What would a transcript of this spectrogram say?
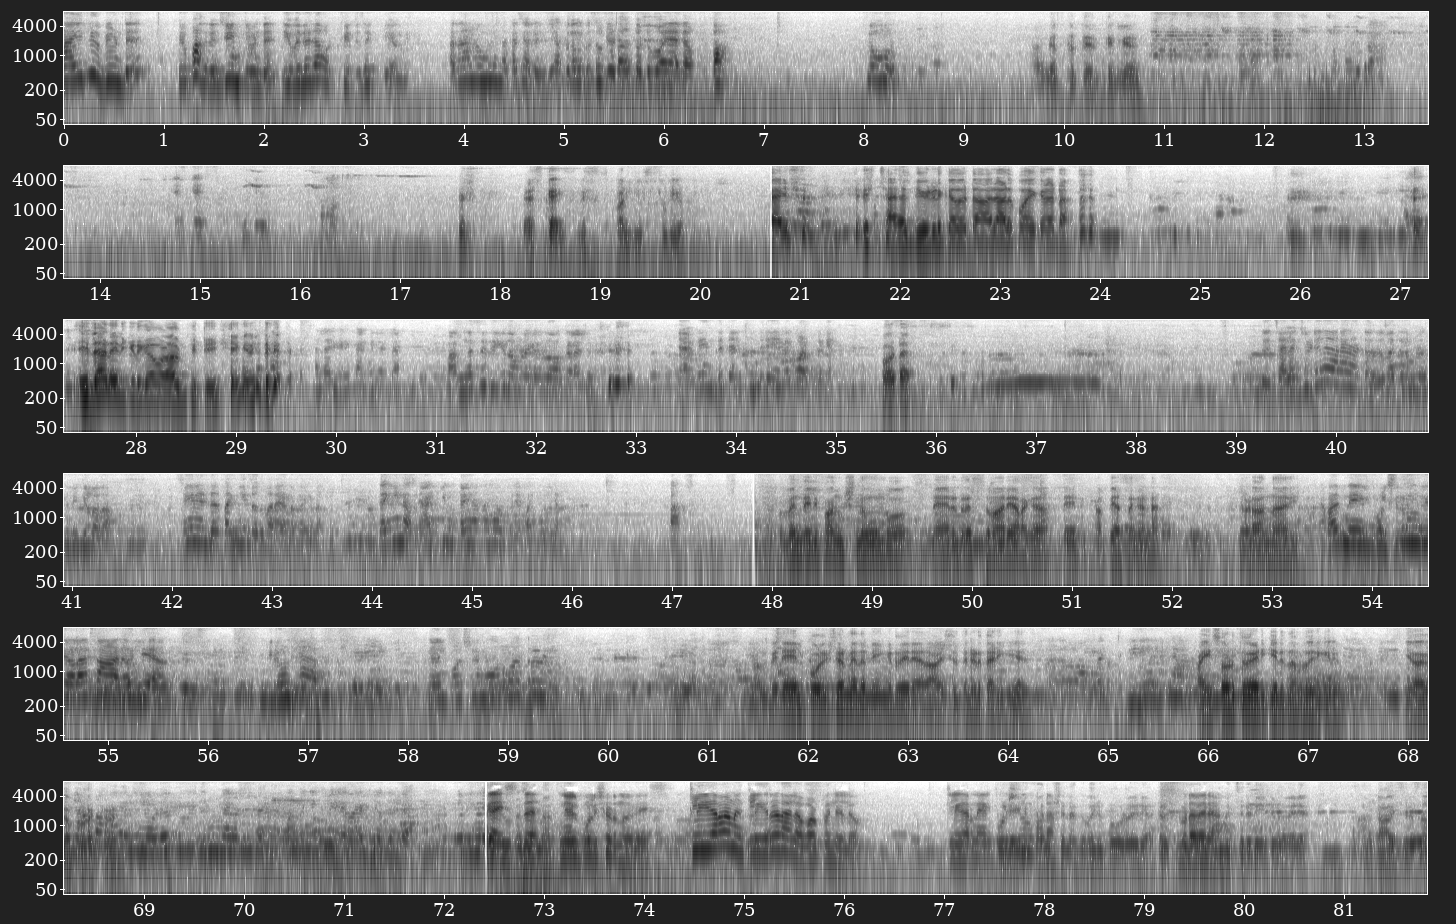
ആയിരം രൂപയുണ്ട് ഒരു പതിനഞ്ച് മിനിറ്റ് ഉണ്ട്. ഇവനൊരു ഔട്ട്ഫിറ്റ് സെറ്റ് ചെയ്യണം. അതാണ് നമ്മൾ ഇന്നത്തെ ചലഞ്ച് അപ്പൊ നമുക്ക് സ്റ്റുഡിയോയുടെ അകത്തോട്ട് പോയാലോ? വാ. Yes, വീട് എടുക്കാൻ തൊട്ട് ഒരാൾ പോയേക്കണേട്ടാ. ഇതാണ് എനിക്ക് എടുക്കാൻ പോണ ഔട്ട്ഫിറ്റ് എങ്ങനെയുണ്ട്? പോട്ടെ. ഇത് ചലഞ്ച് വീഡിയോ വേറെ കേട്ടോ? അത് മറ്റേ നമ്മൾ പിടിക്കുള്ളതാ എങ്ങനെയുണ്ട്? ഭംഗിയുണ്ടോന്ന് പറയാട്ടോ നിങ്ങൾ. ഭംഗിയുണ്ടോ? ഞാൻ ക്യൂട്ടായി കുഴപ്പമില്ല. ഭംഗിയുണ്ടോ ബാ. നമ്മ എന്തേലും ഫംഗ്ഷന് പോകുമ്പോ നേരെ ഡ്രസ്സ് മാറി ഇറങ്ങാ. അല്ലേ അഭ്യാസം കണ്ട. ഇവിടെ വന്നാ മതി. നമുക്ക് നെയിൽ പോളിഷ് ഉണ്ടെന്നുണ്ടെങ്കിൽ ഇങ്ങോട്ട് വരിക ആവശ്യത്തിന് എടുത്ത് അടിക്കുക പൈസ കൊടുത്ത് മേടിക്കരുത് നമ്മൾ ഒരിക്കലും. ഈ വക പ്രൊഡക്റ്റുകൾ നെയിൽ പോളിഷ് ഇടുന്നു ക്ലിയർ ആണ്. ക്ലിയർ ഇടാലോ? കുഴപ്പമില്ലല്ലോ. ക്ലിയർ നെയിൽ പോളിഷ് ഇവിടെ വരാം.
